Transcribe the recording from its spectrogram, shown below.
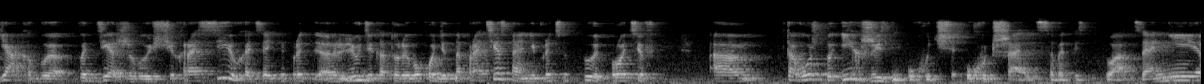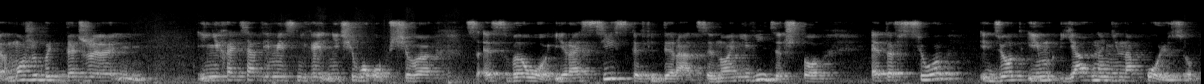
якобы поддерживающих Россию, хотя эти э, люди, которые выходят на протесты, они протестуют против того, что их жизнь ухудшается в этой ситуации. Они, может быть, даже и не хотят иметь ничего общего с СВО и Российской Федерацией, но они видят, что это все идет им явно не на пользу.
